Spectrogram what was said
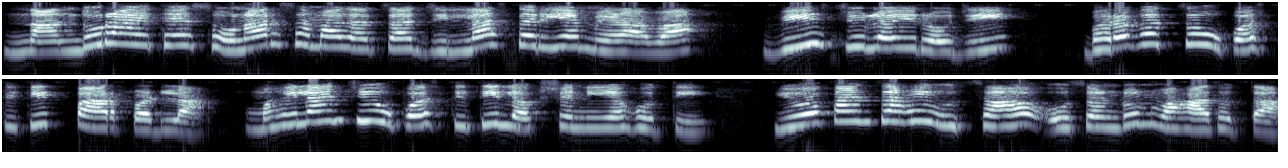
नांदुरा येथे सोनार समाजाचा जिल्हास्तरीय मेळावा वीस जुलै रोजी भरगच्च उपस्थितीत पार पडला. महिलांची उपस्थिती लक्षणीय होती. युवकांचाही उत्साह ओसंडून वाहत होता.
